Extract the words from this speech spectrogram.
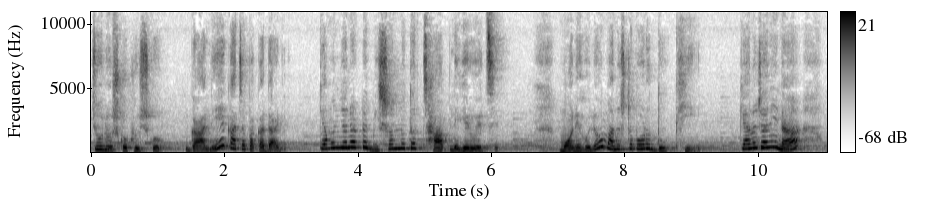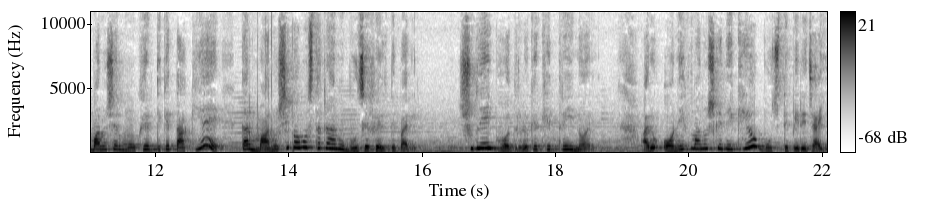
চুল উস্কো খুস্কো, গালে কাঁচা পাকা দাড়ি, কেমন যেন একটা বিষণ্ণতার ছাপ লেগে রয়েছে। মনে হলো মানুষটা বড় দুঃখী। কেন জানি না, মানুষের মুখের দিকে তাকিয়ে তার মানসিক অবস্থাটা আমি বুঝে ফেলতে পারি। শুধু এই ভদ্রলোকের ক্ষেত্রেই নয়। আরও অনেক মানুষকে দেখেও বুঝতে পেরে যাই।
